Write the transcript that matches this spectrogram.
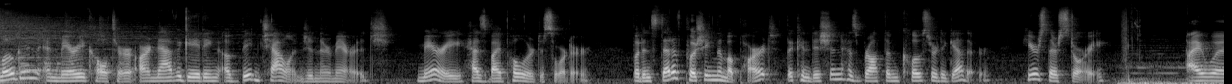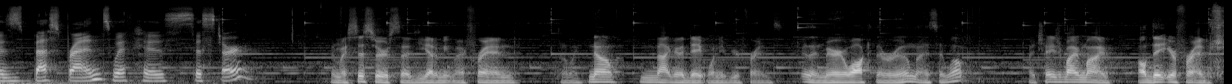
Logan and Mary Coulter are navigating a big challenge in their marriage. Mary has bipolar disorder, but instead of pushing them apart, the condition has brought them closer together. Here's their story. I was best friends with his sister. And my sister said, You gotta meet my friend. And I'm like, No, I'm not gonna date one of your friends. And then Mary walked in the room and I said, Well, I changed my mind. I'll date your friend.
